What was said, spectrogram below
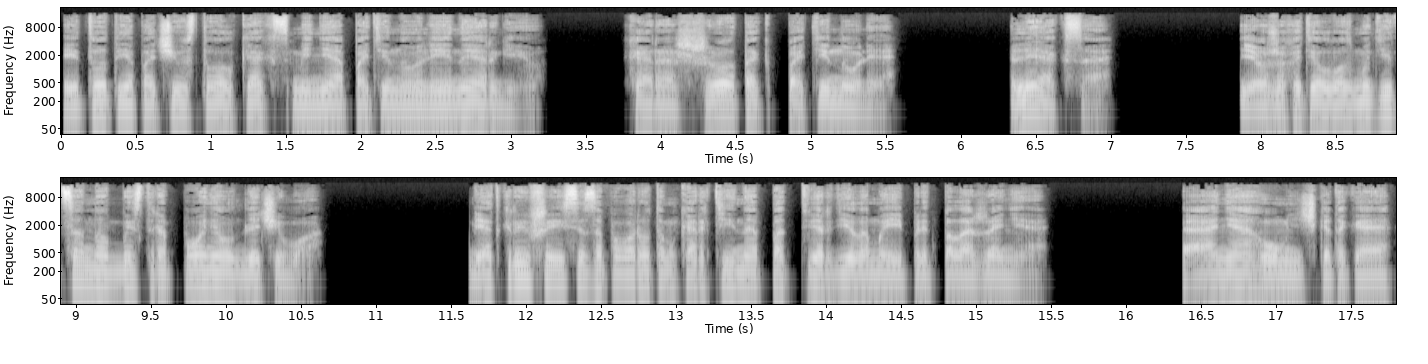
и тут я почувствовал, как с меня потянули энергию. Хорошо так потянули. Лекса. Я уже хотел возмутиться, но быстро понял, для чего и открывшаяся за поворотом картина подтвердила мои предположения. Аня, умничка такая,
